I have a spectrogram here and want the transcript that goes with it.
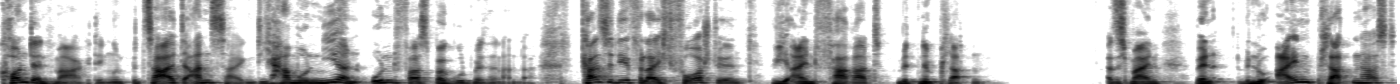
Content Marketing und bezahlte Anzeigen, die harmonieren unfassbar gut miteinander. Kannst du dir vielleicht vorstellen, wie ein Fahrrad mit einem Platten? Also ich meine, wenn, wenn du einen Platten hast,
